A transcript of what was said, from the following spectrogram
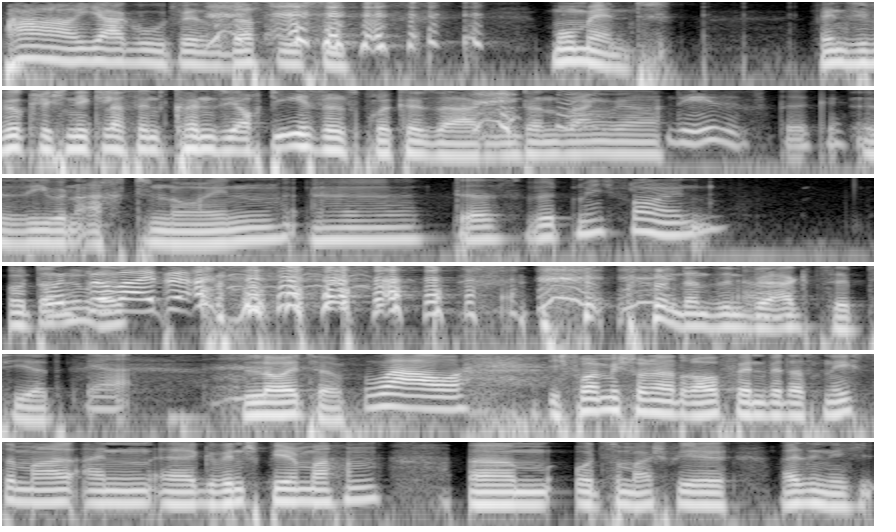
Ah, ja gut, wenn sie das wissen. Moment. Wenn sie wirklich Niklas sind, können sie auch die Eselsbrücke sagen. Und dann sagen wir Die Eselsbrücke. 7, 8, 9, äh, das wird mich freuen. Und dann, Und so Rest. weiter. Und dann sind wir akzeptiert. Ja. Leute, Wow. ich freue mich schon darauf, wenn wir das nächste Mal ein äh, Gewinnspiel machen. Ähm, und zum Beispiel, weiß ich nicht,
